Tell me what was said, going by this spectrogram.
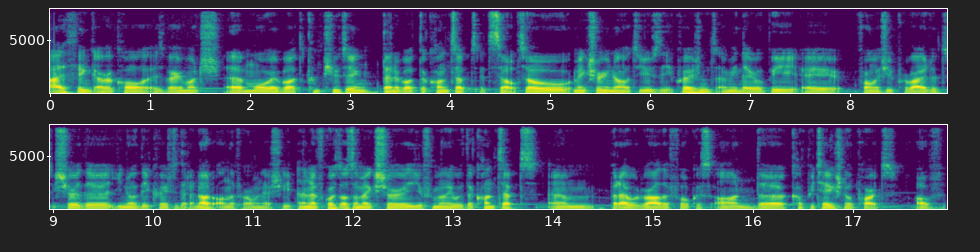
I think I recall is very much uh, more about computing than about the concept itself. So make sure you know how to use the equations. I mean, there will be a formula sheet provided. Make sure that you know the equations that are not on the formula sheet. And of course also make sure you're familiar with the concepts. Um, but I would rather focus on the computational parts of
